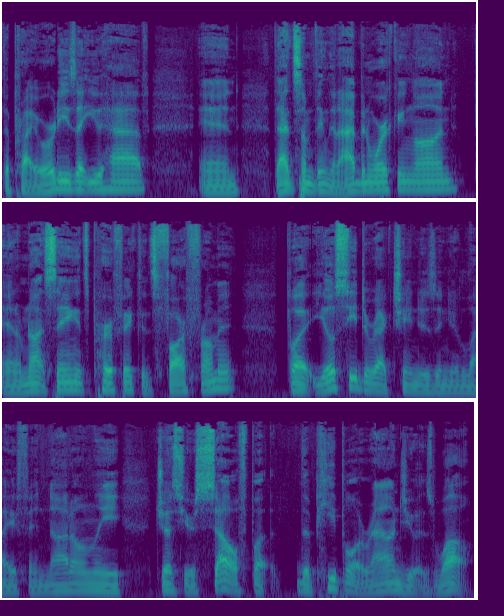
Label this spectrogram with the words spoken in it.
the priorities that you have. And that's something that I've been working on. And I'm not saying it's perfect, it's far from it, but you'll see direct changes in your life and not only just yourself, but the people around you as well.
